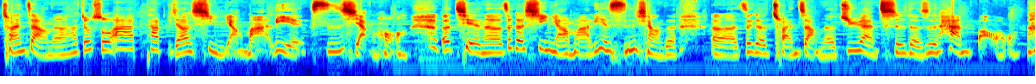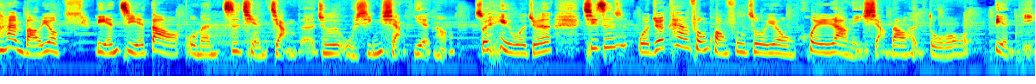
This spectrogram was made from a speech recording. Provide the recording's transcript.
船长呢，他就说啊，他比较信仰马列思想哦，而且呢，这个信仰马列思想的呃这个船长呢，居然吃的是汉堡哦，汉堡又连接到我们之前讲的就是五星响宴哦，所以我觉得其实我觉得看疯狂副作用会让你想到很多。电影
